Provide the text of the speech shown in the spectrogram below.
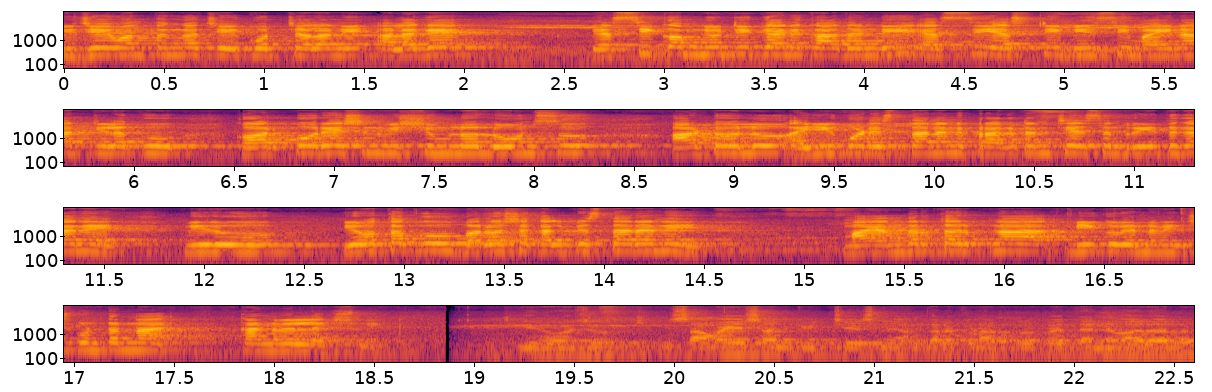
విజయవంతంగా చేకూర్చాలని అలాగే ఎస్సీ కమ్యూనిటీ కానీ కాదండి ఎస్సీ ఎస్టీ బీసీ మైనార్టీలకు కార్పొరేషన్ విషయంలో లోన్స్ ఆటోలు అవి కూడా ఇస్తానని ప్రకటన చేసిన రీతిగానే మీరు యువతకు భరోసా కల్పిస్తారని మా అందరి తరపున మీకు విన్నవించుకుంటున్న కండవెల్ లక్ష్మి. ఈరోజు ఈ సమావేశానికి ఇచ్చేసిన అందరికీ ధన్యవాదాలు.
